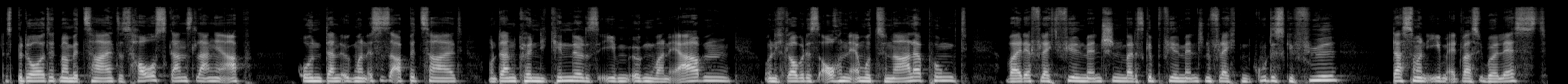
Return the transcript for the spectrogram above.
Das bedeutet, man bezahlt das Haus ganz lange ab und dann irgendwann ist es abbezahlt und dann können die Kinder das eben irgendwann erben. Und ich glaube, das ist auch ein emotionaler Punkt, weil der vielleicht vielen Menschen, weil es gibt vielen Menschen vielleicht ein gutes Gefühl, dass man eben etwas überlässt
